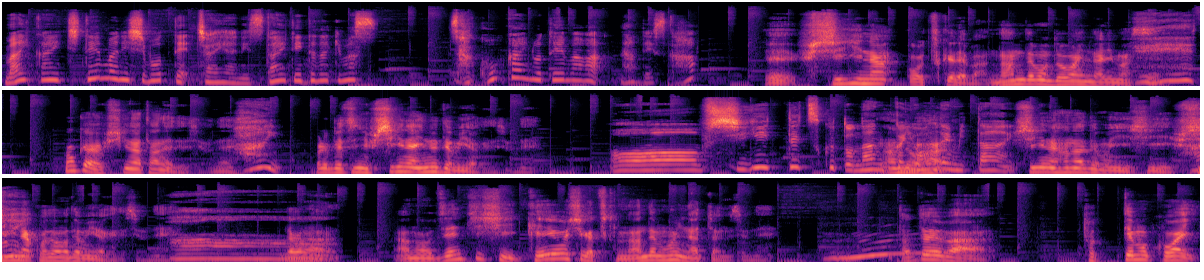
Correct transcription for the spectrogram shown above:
毎回1テーマに絞ってチャイアンに伝えていただきます。さあ、今回のテーマは何ですか？えー不思議なをつければ何でも童話になります。ええ今回は不思議な種ですよね。はい。これ別に不思議な犬でもいいわけですよね。ああ、不思議ってつくとなんか読んでみたい。不思議な花でもいいし、不思議な子供でもいいわけですよね。ああ。だから、あの、前置詞、形容詞がつくと何でも本になっちゃうんですよね。例えば、とっても怖い。とっ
